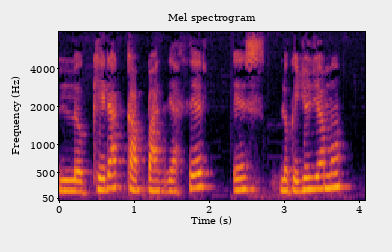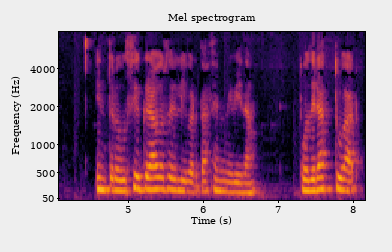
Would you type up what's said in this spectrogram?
lo que era capaz de hacer es lo que yo llamo introducir grados de libertad en mi vida, poder actuar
